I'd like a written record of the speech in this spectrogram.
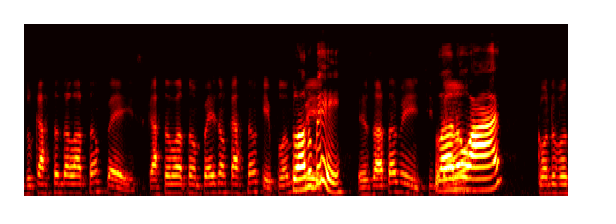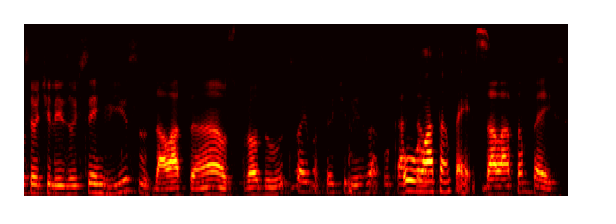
do cartão da Latam Pés. Cartão Latam Pés é um cartão o quê? Plano, Plano B. B. Exatamente. Plano então, A, quando você utiliza os serviços da Latam, os produtos, aí você utiliza o cartão o Latam PES. da Latam Pés.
